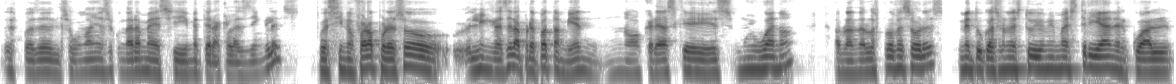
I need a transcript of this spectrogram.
después del segundo año de secundaria me decidí meter a clases de inglés. Pues si no fuera por eso, el inglés de la prepa también, no creas que es muy bueno, hablando de los profesores. Me tocó hacer un estudio mi maestría en el cual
